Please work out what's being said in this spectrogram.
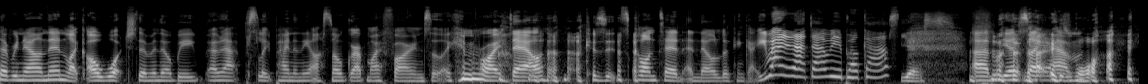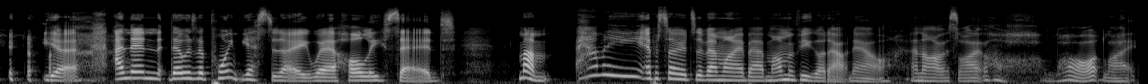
every now and then. Like I'll watch them and there'll be an absolute pain in the ass, and I'll grab my phone so they can write down because it's content, and they'll look and go, "You writing that down for your podcast?" yes. Um, yes, I am. why. Yeah. And then there was a point yesterday where Holly said, Mum, how many episodes of Am I a Bad Mum have you got out now? And I was like, Oh, a lot. Like,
